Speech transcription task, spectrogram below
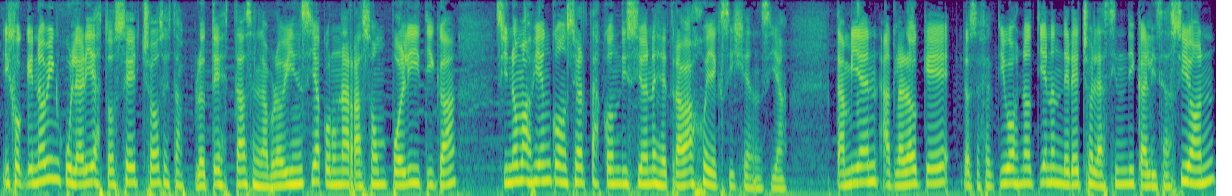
Dijo que no vincularía estos hechos, estas protestas en la provincia, con una razón política, sino más bien con ciertas condiciones de trabajo y exigencia. También aclaró que los efectivos no tienen derecho a la sindicalización,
